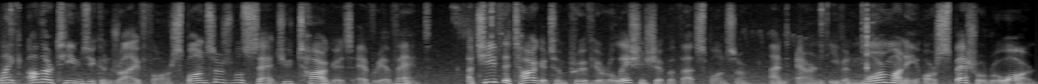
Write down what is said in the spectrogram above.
Like other teams you can drive for, sponsors will set you targets every event. Achieve the target to improve your relationship with that sponsor and earn even more money or special rewards.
